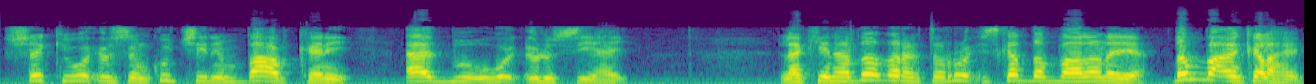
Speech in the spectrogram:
shaki wuxuusan ku jirin baabkani aad buu ugu culus yahay. Laakiin haddaad aragto ruux iska dabaalanaya danba aan ka lahayn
